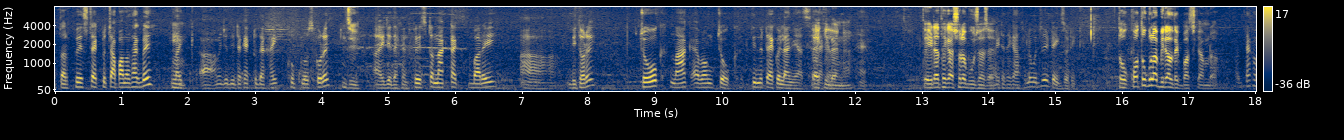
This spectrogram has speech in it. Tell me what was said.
আপনার ফেসটা একটু চাপানো থাকবে। লাইক আমি যদি এটাকে একটু দেখাই খুব ক্লোজ করে। জি। এই যে দেখেন ফেসটা নাকটা একবারেই ভিতরে। চোখ নাক এবং চোখ তিনটা একই লাইনে আছে। একই লাইনে। হ্যাঁ। তো এটা থেকে আসলে বোঝা যায়। এটা থেকে আসলে বুঝছি এটা এক্সোটিক তো কতগুলা বিড়াল দেখব আজকে আমরা? দেখো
